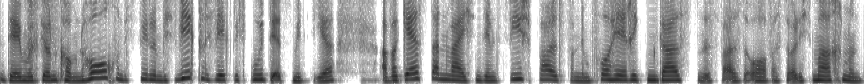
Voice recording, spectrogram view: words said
die Emotionen kommen hoch und ich fühle mich wirklich, wirklich gut jetzt mit dir. Aber mhm. gestern war ich in dem Zwiespalt von dem vorherigen Gast und es war so, oh, was soll ich machen? Und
